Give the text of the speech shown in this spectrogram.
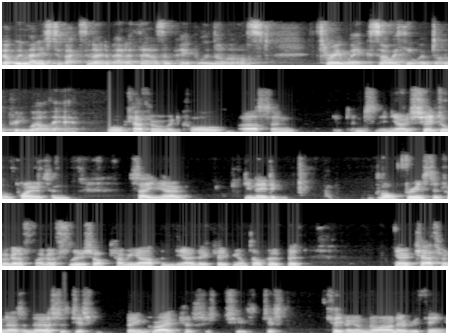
But we managed to vaccinate about a thousand people in the last three weeks. So I think we've done pretty well there. Well, Catherine would call us and, and you know schedule appointments and say you know you need to. Well, for instance, we've got a I've got a flu shot coming up, and you know they're keeping on top of it. But you know, Catherine as a nurse has just been great because she's just keeping an eye on everything.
